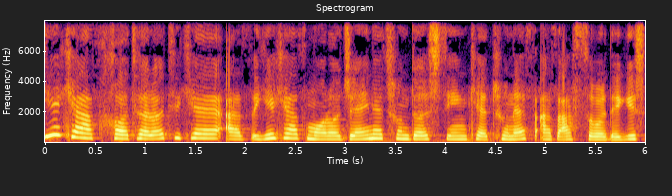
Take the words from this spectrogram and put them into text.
یکی از خاطراتی که از یکی از مراجعینتون داشتین که تونست از افسردگیش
